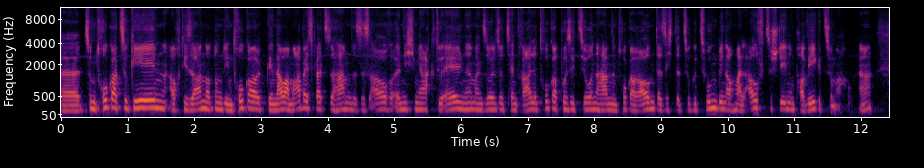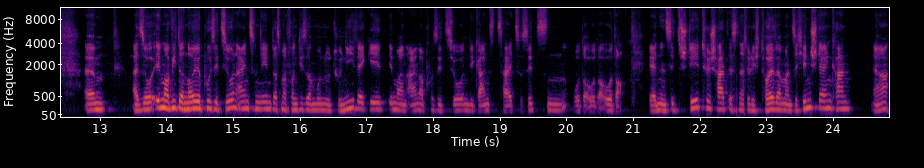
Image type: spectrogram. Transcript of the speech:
äh, zum Drucker zu gehen, auch diese Anordnung, den Drucker genau am Arbeitsplatz zu haben, das ist auch äh, nicht mehr aktuell. Ne? Man soll so zentrale Druckerpositionen haben, einen Druckerraum, dass ich dazu gezwungen bin, auch mal aufzustehen und ein paar Wege zu machen. Ja? Ähm, also immer wieder neue Positionen einzunehmen, dass man von dieser Monotonie weggeht, immer in einer Position die ganze Zeit zu sitzen oder, oder, oder. Wer einen Sitzstehtisch hat, ist natürlich toll, wenn man sich hinstellen kann. Ja,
